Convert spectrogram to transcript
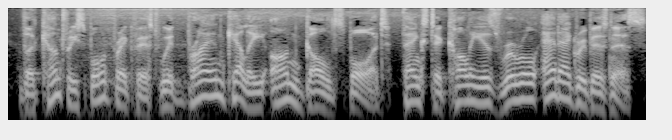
8. The Country Sport Breakfast with Brian Kelly on Gold Sport. Thanks to Collier's Rural and Agribusiness.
